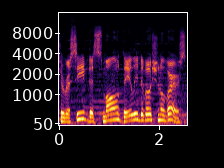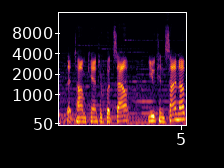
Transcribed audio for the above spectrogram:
To receive this small daily devotional verse that Tom Cantor puts out, you can sign up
